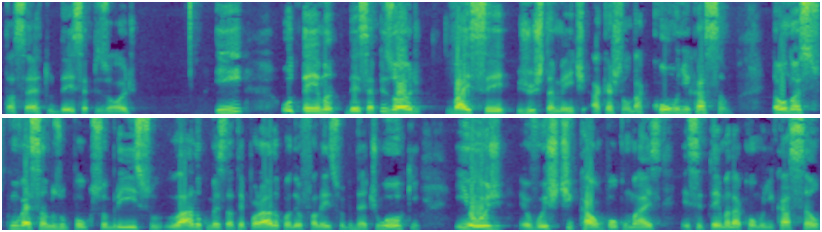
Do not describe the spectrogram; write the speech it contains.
tá certo? Desse episódio. E o tema desse episódio vai ser justamente a questão da comunicação. Então nós conversamos um pouco sobre isso lá no começo da temporada, quando eu falei sobre networking, e hoje eu vou esticar um pouco mais esse tema da comunicação,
